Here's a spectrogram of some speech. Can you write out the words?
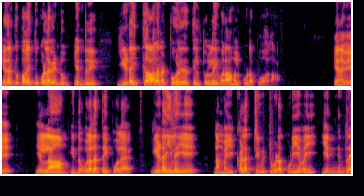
எதற்கு பகைத்து கொள்ள வேண்டும் என்று இடைக்கால நட்புகளிடத்தில் தொல்லை வராமல் கூட போகலாம். எனவே எல்லாம் இந்த உலகத்தைப் போல இடையிலேயே நம்மை கழற்றி விட்டுவிடக்கூடியவை என்கின்ற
